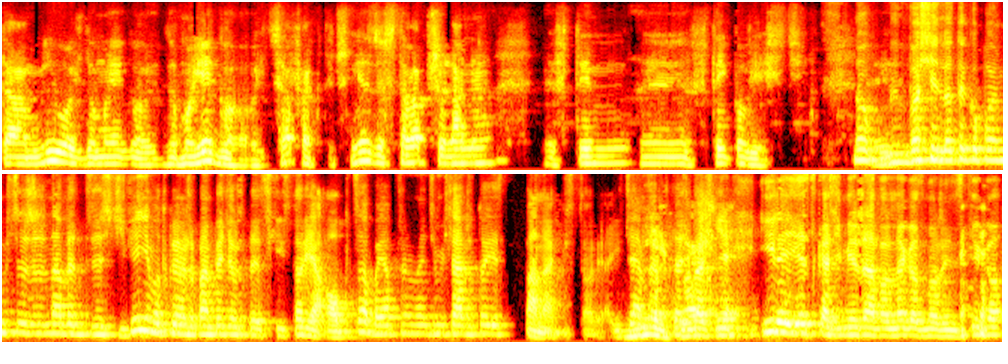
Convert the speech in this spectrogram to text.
ta miłość do mojego, do mojego ojca faktycznie została przelana w, tym, y, w tej powieści. No właśnie dlatego powiem szczerze, że nawet ze zdziwieniem odkryłem, że pan powiedział, że to jest historia obca, bo ja w pewnym momencie myślałem, że to jest pana historia. I chciałem zapytać właśnie... właśnie, ile jest Kazimierza Wolnego z Morzyńskiego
